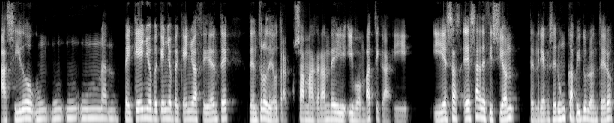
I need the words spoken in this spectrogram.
ha sido un, un, pequeño, pequeño, pequeño accidente dentro de otra cosa más grande y, bombástica. Y, y esa, esa decisión tendría que ser un capítulo entero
